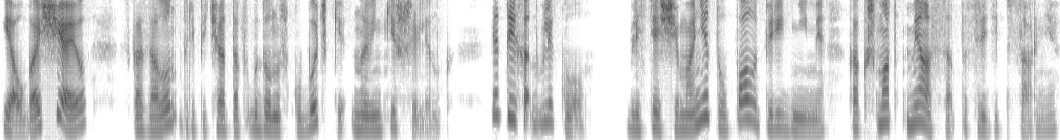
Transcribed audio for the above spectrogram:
Я угощаю», — сказал он, припечатав к донышку бочки новенький шиллинг. Это их отвлекло. Блестящая монета упала перед ними, как шмат мяса посреди псарни.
